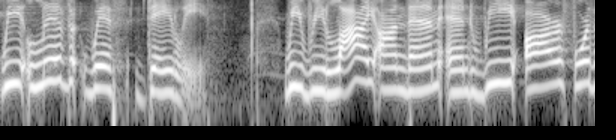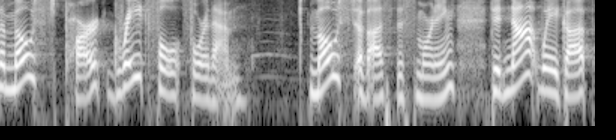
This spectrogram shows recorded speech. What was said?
we live with daily. We rely on them and we are, for the most part, grateful for them. Most of us this morning did not wake up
